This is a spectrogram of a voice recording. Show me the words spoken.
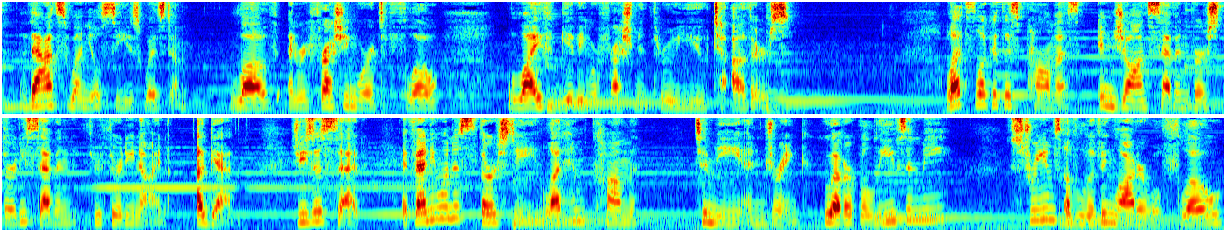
That's when you'll see His wisdom, love, and refreshing words flow life giving refreshment through you to others. Let's look at this promise in John 7, verse 37 through 39. Again, Jesus said, If anyone is thirsty, let him come to me and drink. Whoever believes in me, streams of living water will flow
